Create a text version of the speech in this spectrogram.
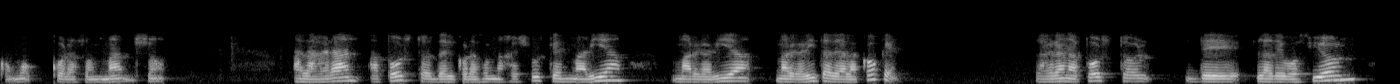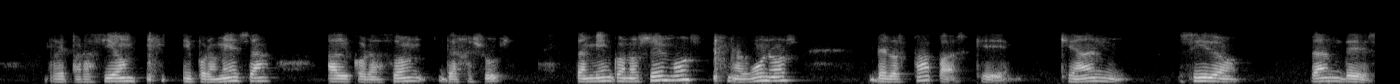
como corazón manso, a la gran apóstol del corazón de Jesús, que es María Margarita, Margarita de Alacoque, la gran apóstol de la devoción, reparación y promesa al corazón de Jesús. También conocemos algunos de los papas que, que han sido grandes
